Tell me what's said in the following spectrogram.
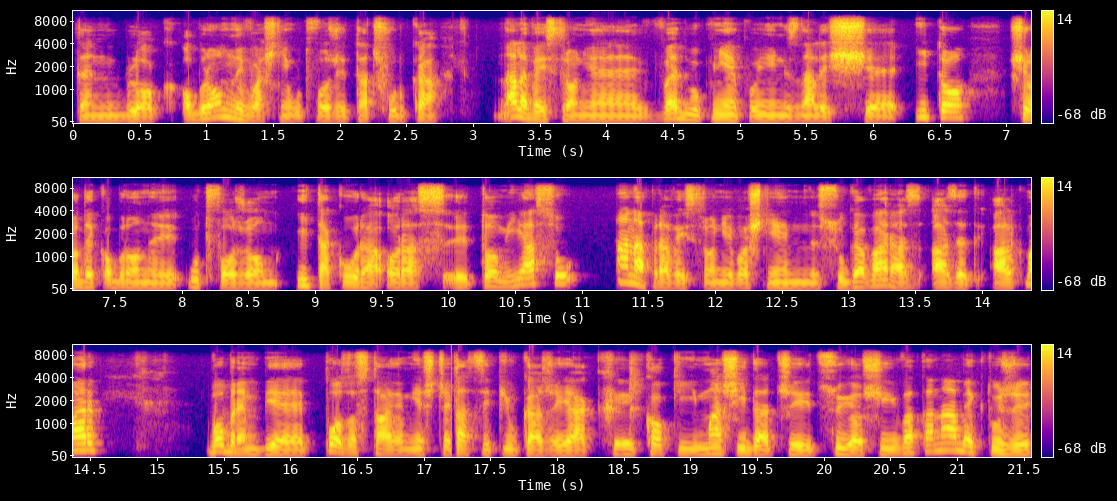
ten blok obronny właśnie utworzy ta czwórka na lewej stronie według mnie powinien znaleźć się Ito, środek obrony utworzą Itakura oraz y, Tomiyasu, a na prawej stronie właśnie Sugawara z AZ Alkmaar. W obrębie pozostają jeszcze tacy piłkarze jak Koki Mashida czy Tsuyoshi Watanabe, którzy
